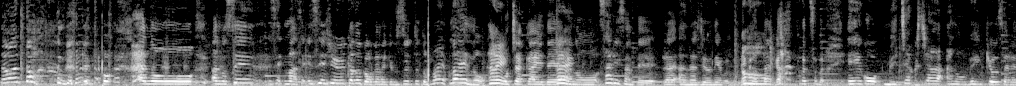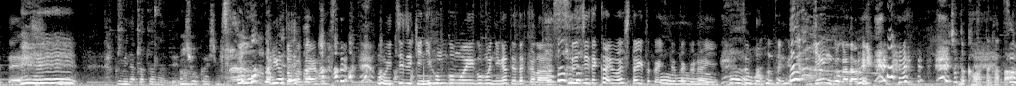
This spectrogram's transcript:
なんですけど、あのあの先まあ先週かどうかわからないけど、それちょっと前前のお茶会で、あのサリーさんってララジオネームの方がちょっと英語めちゃくちゃあの勉強されて、巧みな方なんで紹介します。ありがとうございます。もう一時期日本語も英語も苦手だから 数字で会話したいとか言ってたぐらい、そう本当に言語がダメ。ちょっと変わった方。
